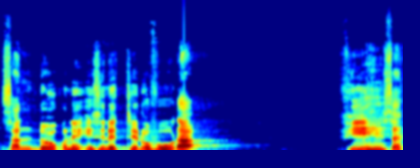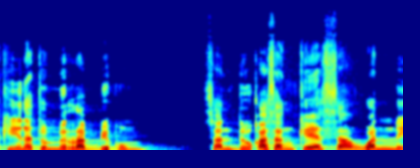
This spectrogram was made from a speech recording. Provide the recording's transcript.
sanduuqni isinitti dhufuudha. Fiihi sakiinatun min rabbikum. Sanduuqa san keessa wanni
